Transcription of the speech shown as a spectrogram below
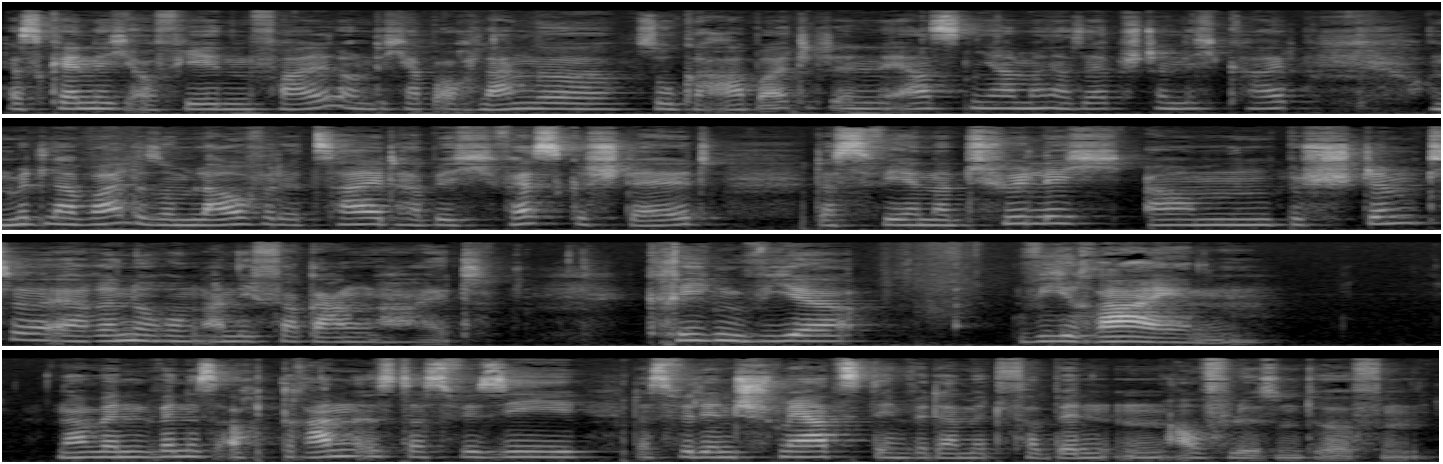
Das kenne ich auf jeden Fall und ich habe auch lange so gearbeitet in den ersten Jahren meiner Selbstständigkeit. Und mittlerweile, so im Laufe der Zeit, habe ich festgestellt, dass wir natürlich ähm, bestimmte Erinnerungen an die Vergangenheit kriegen wir wie rein. Na, wenn, wenn es auch dran ist, dass wir sie, dass wir den Schmerz, den wir damit verbinden, auflösen dürfen.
